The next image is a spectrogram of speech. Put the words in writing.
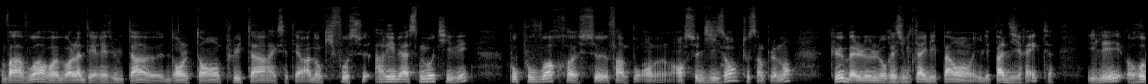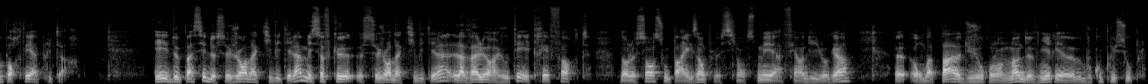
On va avoir euh, voilà des résultats euh, dans le temps, plus tard, etc. Donc il faut arriver à se motiver pour pouvoir euh, se, enfin en, se disant tout simplement que ben, le, résultat il n'est pas pas direct, il est reporté à plus tard. Et de passer de ce genre d'activité-là, mais sauf que ce genre d'activité-là, la valeur ajoutée est très forte, dans le sens où par exemple si on se met à faire du yoga, on ne va pas du jour au lendemain devenir beaucoup plus souple.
